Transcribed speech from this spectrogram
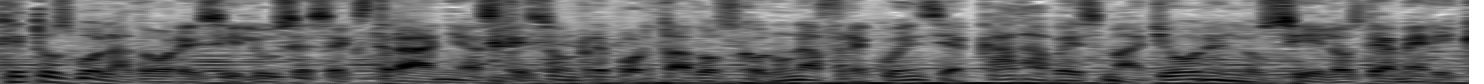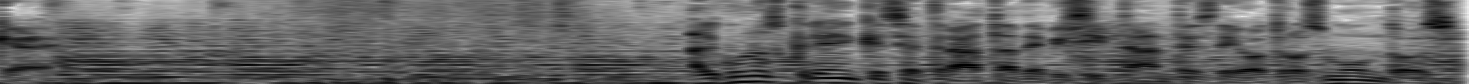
Objetos voladores y luces extrañas que son reportados con una frecuencia cada vez mayor en los cielos de América. Algunos creen que se trata de visitantes de otros mundos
